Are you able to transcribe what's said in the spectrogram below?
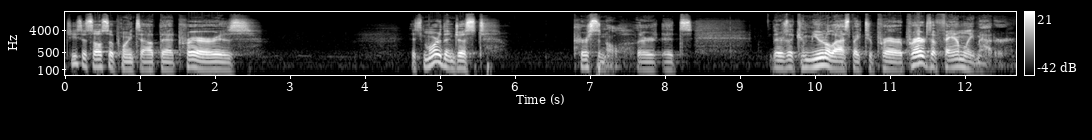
Jesus also points out that prayer is it's more than just personal. There, it's, there's a communal aspect to prayer. Prayer is a family matter.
